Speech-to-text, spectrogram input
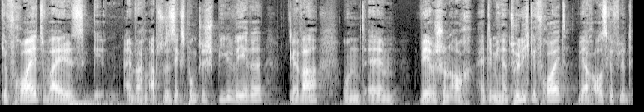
gefreut, weil es einfach ein absolutes Sechs-Punkte-Spiel wäre, er war und ähm, wäre schon auch, hätte mich natürlich gefreut, wäre auch ausgeflippt,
